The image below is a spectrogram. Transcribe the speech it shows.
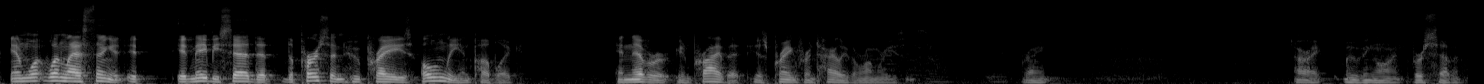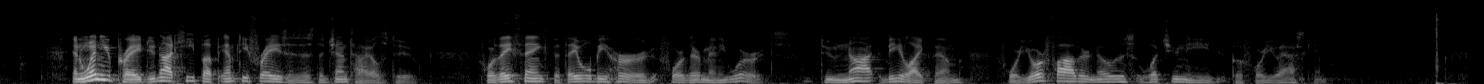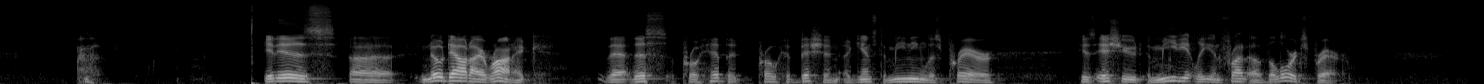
And one, one last thing, it, it, it may be said that the person who prays only in public and never in private is praying for entirely the wrong reasons. Right? All right, moving on. Verse 7. And when you pray, do not heap up empty phrases as the Gentiles do, for they think that they will be heard for their many words. Do not be like them, for your Father knows what you need before you ask Him. it is uh, no doubt ironic that this prohibit, prohibition against a meaningless prayer is issued immediately in front of the Lord's Prayer,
